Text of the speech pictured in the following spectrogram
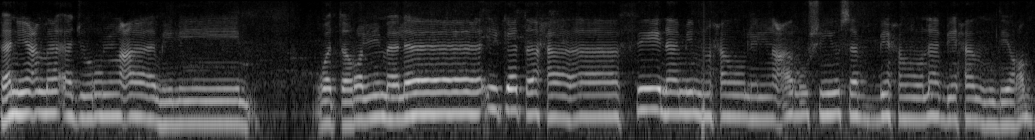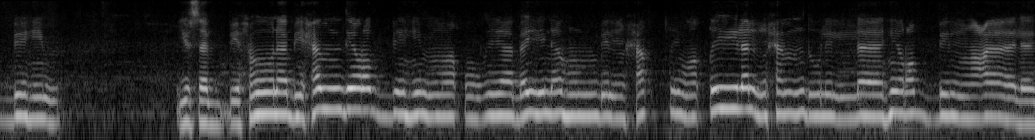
فنعم أجر العاملين. وترى الملائكة حافين من حول العرش يسبحون بحمد ربهم ۖ يسبحون بحمد ربهم. وقضي بينهم بالحق وقيل الحمد لله رب العالمين.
